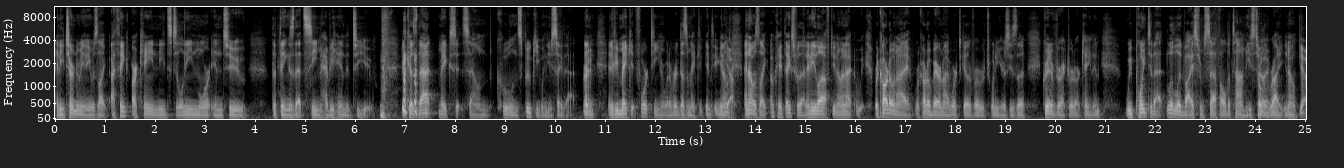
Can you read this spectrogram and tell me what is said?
And he turned to me and he was like, I think Arkane needs to lean more into the things that seem heavy handed to you because that makes it sound cool and spooky when you say that. And, and if you make it 14 or whatever, it doesn't make it, it you know. Yeah. And I was like, okay, thanks for that. And he left, you know. And I, Ricardo and I, Ricardo Bare and I worked together for over 20 years. He's the creative director at Arkane. And we point to that little advice from Seth all the time. He's totally Really? right, you know. Yeah.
